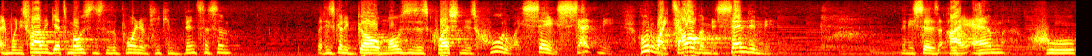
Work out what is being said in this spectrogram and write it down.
And when he finally gets Moses to the point of he convinces him that he's going to go, Moses' question is, Who do I say sent me? Who do I tell them is sending me? And he says, I am who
